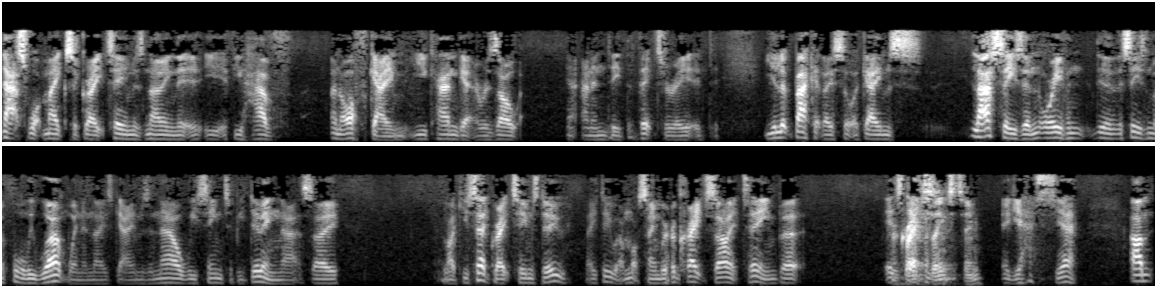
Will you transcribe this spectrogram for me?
that's what makes a great team is knowing that if you have an off game, you can get a result, and indeed the victory. You look back at those sort of games last season, or even the, the season before, we weren't winning those games, and now we seem to be doing that. So, like you said, great teams do they do. I'm not saying we're a great side team, but it's a great Saints team. Yes, yeah. Um,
